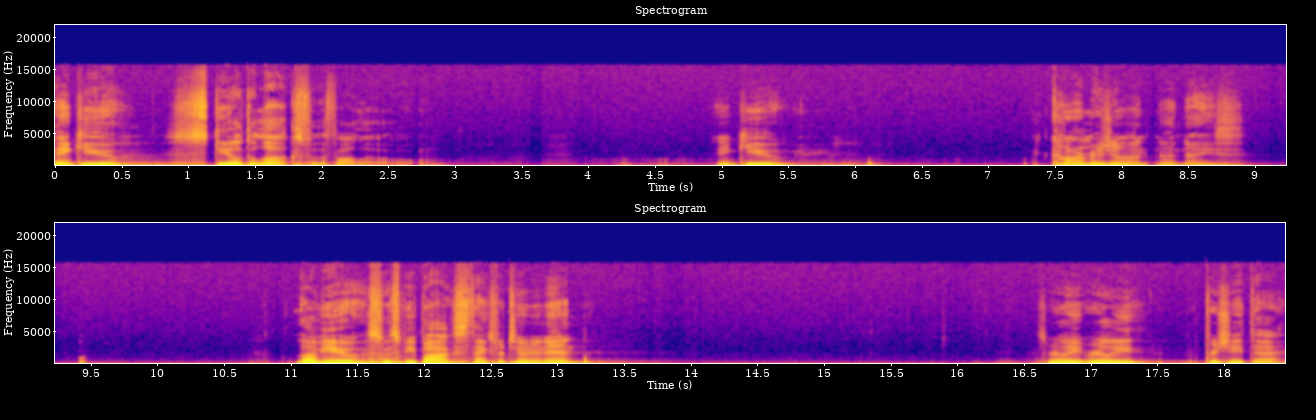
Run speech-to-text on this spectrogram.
Thank you, Steel Deluxe, for the follow. Thank you, Parmesan. Not nice. Love you, Swiss Beatbox. Thanks for tuning in. It's really, really appreciate that.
